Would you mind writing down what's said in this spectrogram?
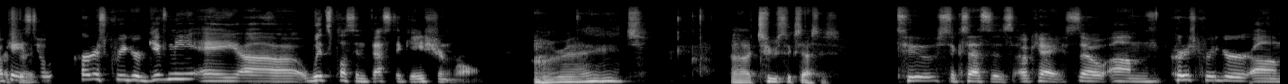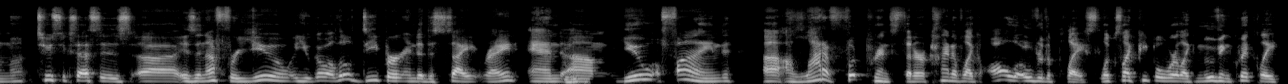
Okay, right. so Curtis Krieger, give me a uh, wits plus investigation roll. All right. Uh, two successes. Two successes. Okay, so um, Curtis Krieger, um, two successes uh, is enough for you. You go a little deeper into the site, right? And Mhm. um, you find uh, a lot of footprints that are kind of like all over the place. Looks like people were like moving quickly.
